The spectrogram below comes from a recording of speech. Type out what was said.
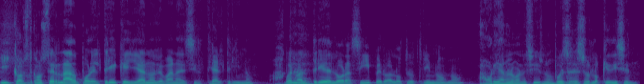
Y cons- consternado por el tri que ya no le van a decir tri al tri, ¿no? bueno, al tri del hora sí, pero al otro tri no, ¿no? Ahora ya no le van a decir, ¿no? Pues eso es lo que dicen.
